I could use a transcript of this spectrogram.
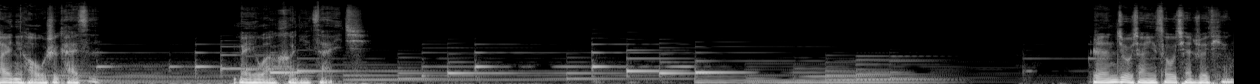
嗨，你好，我是凯子。每晚和你在一起。人就像一艘潜水艇，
